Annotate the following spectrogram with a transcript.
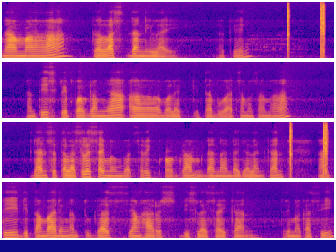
nama, kelas, dan nilai. Oke. Nanti script programnya uh, boleh kita buat sama-sama. Dan setelah selesai membuat script program dan Anda jalankan, nanti ditambah dengan tugas yang harus diselesaikan. Terima kasih.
